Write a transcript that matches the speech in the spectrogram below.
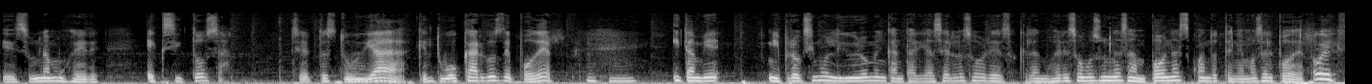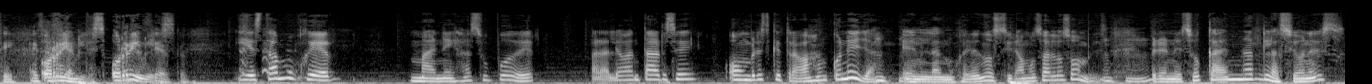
es una mujer exitosa, ¿cierto? Estudiada, que tuvo cargos de poder. Y también mi próximo libro me encantaría hacerlo sobre eso, que las mujeres somos unas zamponas cuando tenemos el poder. Uy, sí. eso es horribles, eso horribles. es. Y esta mujer maneja su poder para levantarse hombres que trabajan con ella. En las mujeres nos tiramos a los hombres, pero en eso caen unas relaciones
